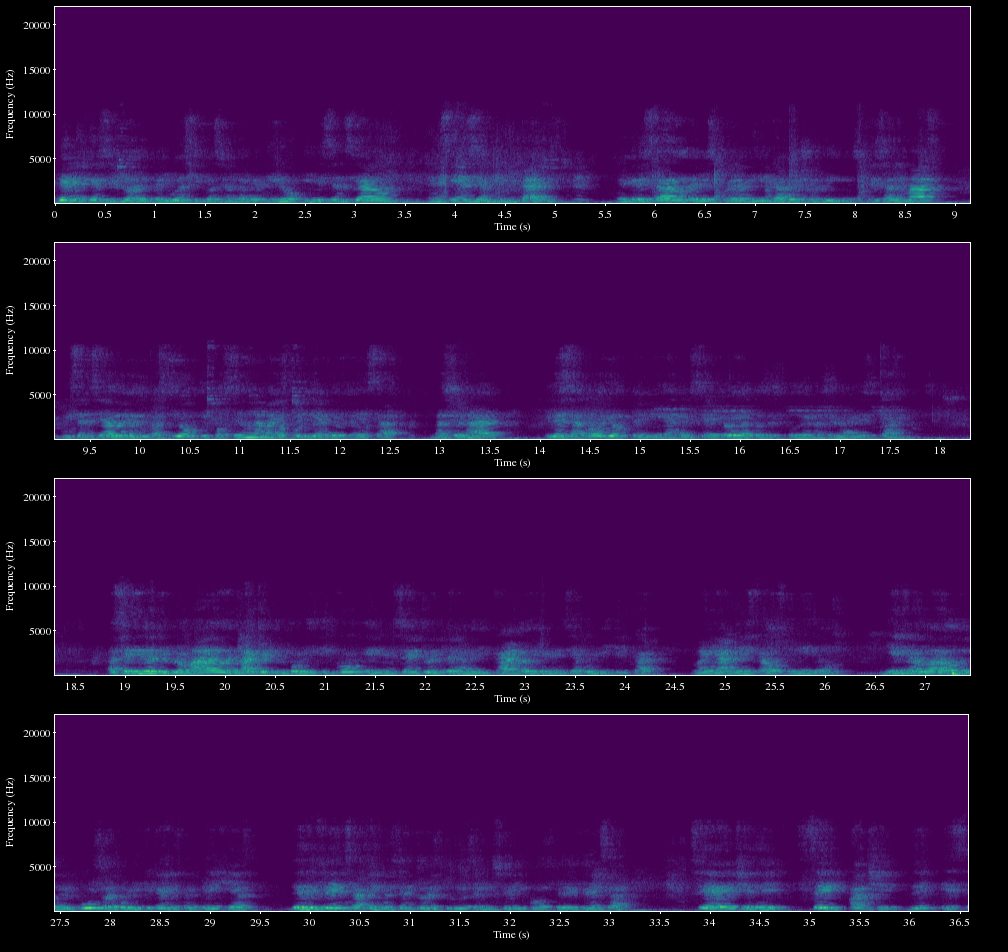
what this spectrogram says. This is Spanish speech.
del Ejército del Perú en situación de retiro y licenciado en Ciencias Militares, egresado de la Escuela Militar de Chorrillos. Es además licenciado en Educación y posee una maestría en Defensa Nacional y Desarrollo obtenida en el Centro de Altos Estudios Nacionales CAI. Ha seguido el diplomado de Marketing Político en el Centro Interamericano de Gerencia Política, Miami, Estados Unidos, y es graduado en el curso de Política y Estrategias de Defensa en el Centro de Estudios Hemisféricos de Defensa, CHD, CHDS,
